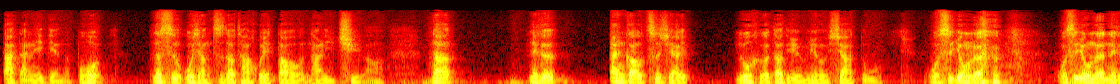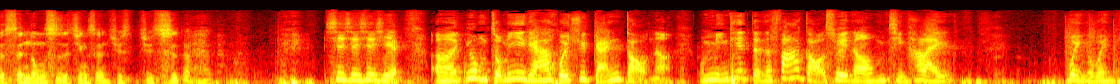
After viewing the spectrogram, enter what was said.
大胆了一点了，不过那是我想知道它会到哪里去了啊。那那个蛋糕吃起来如何？到底有没有下毒？我是用了 我是用了那个神农氏的精神去去吃的。谢谢谢谢，呃，因为我们总编辑等下回去赶稿呢，我们明天等着发稿，所以呢，我们请他来问一个问题，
